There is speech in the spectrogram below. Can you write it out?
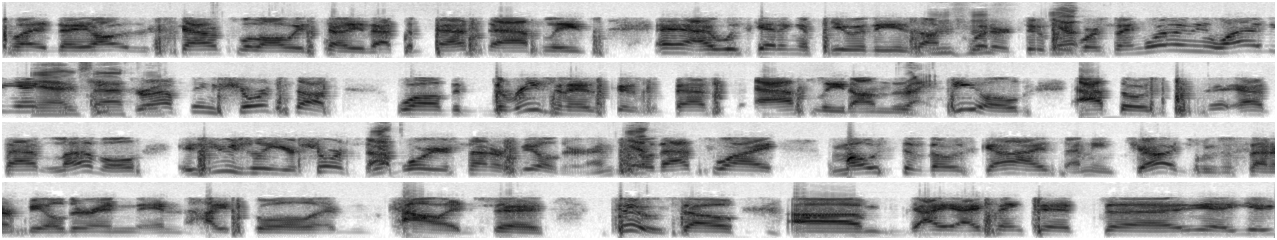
play, they all, the scouts will always tell you that the best athletes. And I was getting a few of these on mm-hmm. Twitter too. People yep. were saying, "What are the, why are the Yankees yeah, exactly. drafting shortstops?" Well, the, the reason is because the best athlete on the right. field at those at that level is usually your shortstop yep. or your center fielder, and so yep. that's why most of those guys. I mean, Judge was a center fielder in in high school and college. Uh, too. So um, I, I, think that uh, yeah, you're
